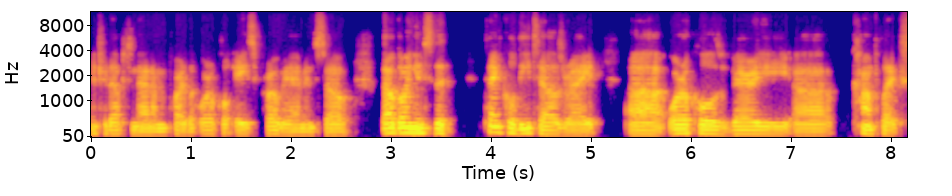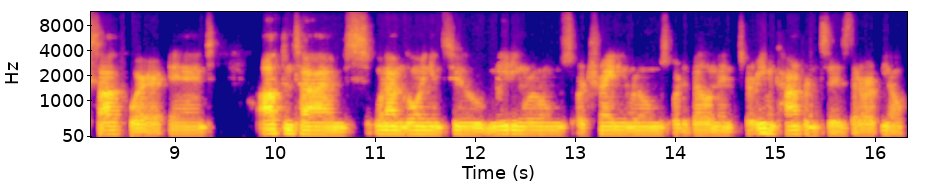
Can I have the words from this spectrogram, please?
introduction that I'm part of the Oracle ACE program, and so without going into the technical details, right? Uh, Oracle is very uh, complex software and oftentimes when I'm going into meeting rooms or training rooms or development or even conferences that are, you know,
